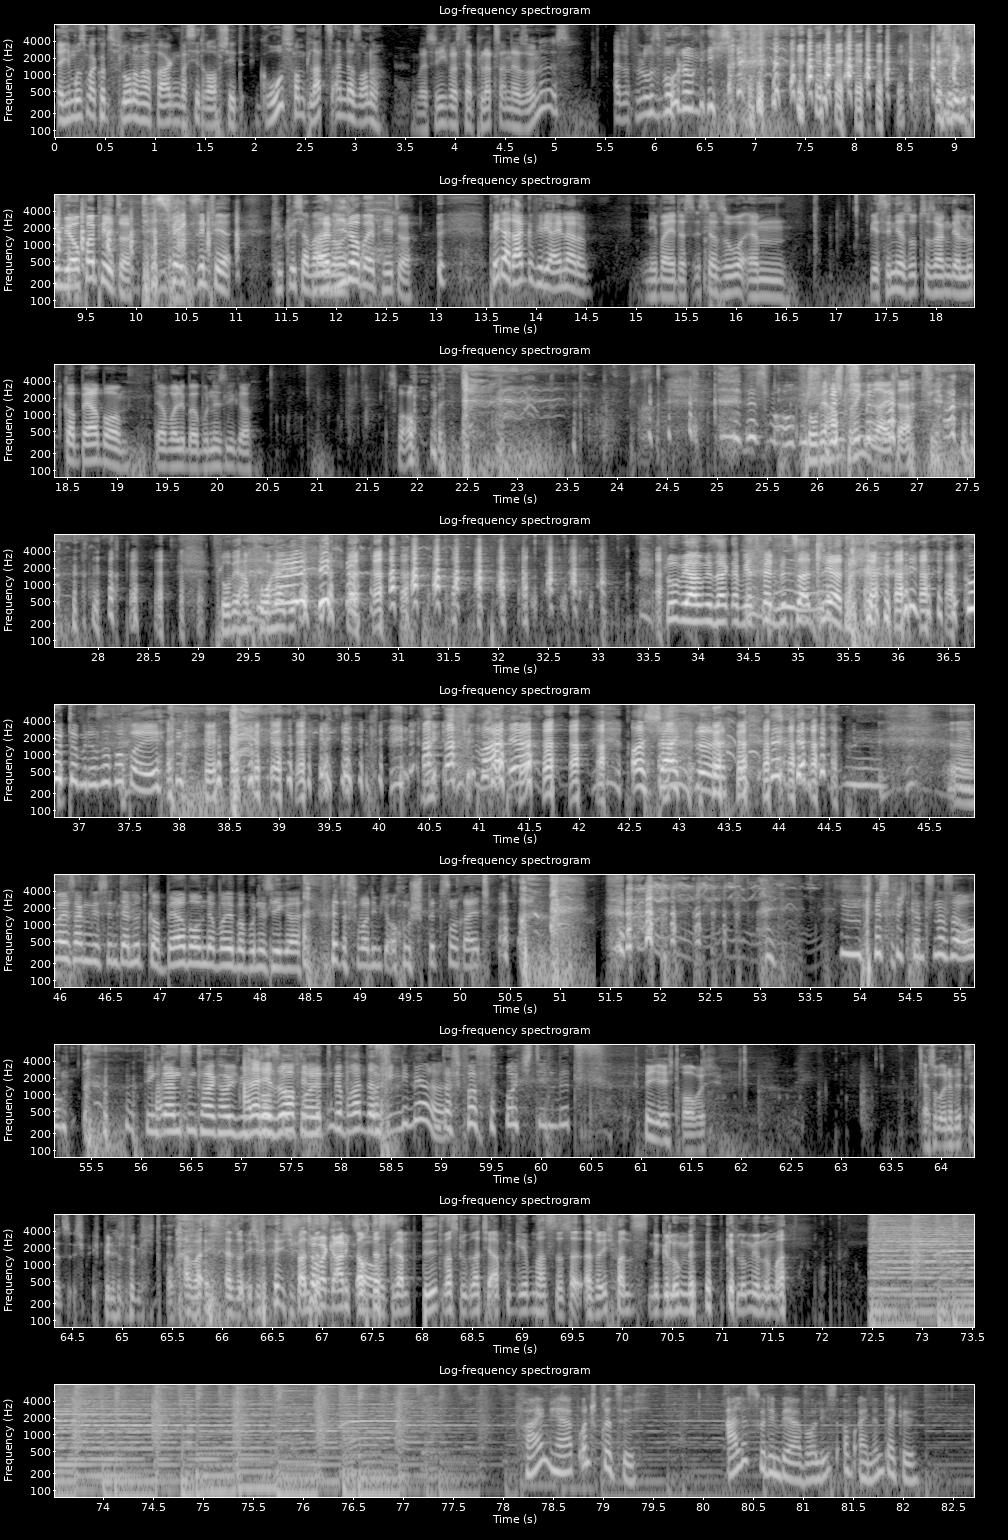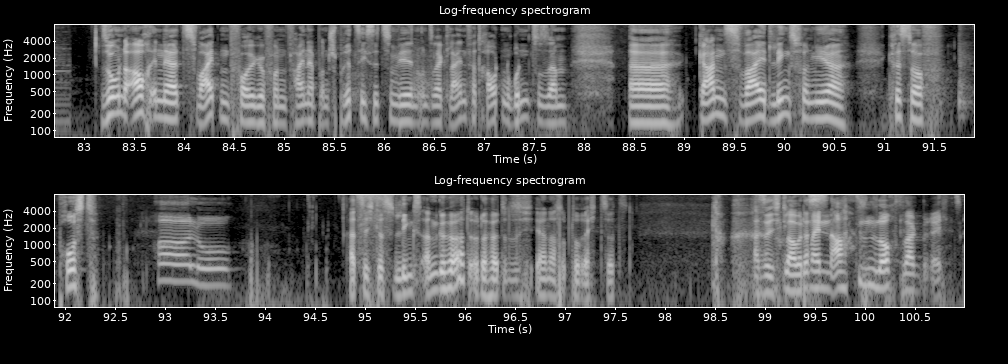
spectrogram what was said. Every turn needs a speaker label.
Speaker 1: Ich muss mal kurz Flo nochmal fragen, was hier drauf steht. Gruß vom Platz an der Sonne.
Speaker 2: Weißt du nicht, was der Platz an der Sonne ist?
Speaker 3: Also Flo's Wohnung nicht.
Speaker 2: Deswegen sind wir auch bei Peter.
Speaker 1: Deswegen sind wir glücklicherweise.
Speaker 2: Mal wieder bei Peter.
Speaker 3: Peter, danke für die Einladung.
Speaker 2: Nee, weil das ist ja so, ähm, wir sind ja sozusagen der Ludger Bärbaum der Volleyball-Bundesliga. Das war auch. das war auch
Speaker 1: Flo, wir haben
Speaker 4: Springreiter.
Speaker 1: Flo, wir haben vorher. ge-
Speaker 3: Flo, wir haben gesagt, ab jetzt werden Witze erklärt.
Speaker 2: gut, damit ist er vorbei.
Speaker 3: Das war er. Oh, scheiße.
Speaker 2: Ich wollte sagen, wir sind der Ludger Bärbaum der Volleyball-Bundesliga. Das war nämlich auch ein Spitzenreiter. Jetzt habe ich ganz nasse Augen. Den ganzen Tag habe ich mich
Speaker 3: Hat er dir
Speaker 2: drauf
Speaker 3: so auf den
Speaker 2: gefreut.
Speaker 3: Lippen gebrannt, das ging nicht mehr, oder?
Speaker 2: Das versau ich den Witz. Bin ich echt traurig. Also ohne Witze jetzt. Ich, ich bin jetzt wirklich traurig.
Speaker 4: Aber ich, also ich, ich fand das,
Speaker 1: gar nicht so
Speaker 4: auch das
Speaker 1: aus.
Speaker 4: Gesamtbild, was du gerade hier abgegeben hast, das, also ich fand es eine gelungene, gelungene Nummer.
Speaker 5: Fein, herb und spritzig. Alles zu den Bärwollis auf einem Deckel.
Speaker 1: So, und auch in der zweiten Folge von Feinab und Spritzig sitzen wir in unserer kleinen vertrauten Runde zusammen. Äh, ganz weit links von mir, Christoph Prost.
Speaker 2: Hallo.
Speaker 4: Hat sich das links angehört oder hörte es sich eher an, als ob du rechts sitzt?
Speaker 1: Also ich glaube, das
Speaker 3: Mein Nasenloch sagt rechts.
